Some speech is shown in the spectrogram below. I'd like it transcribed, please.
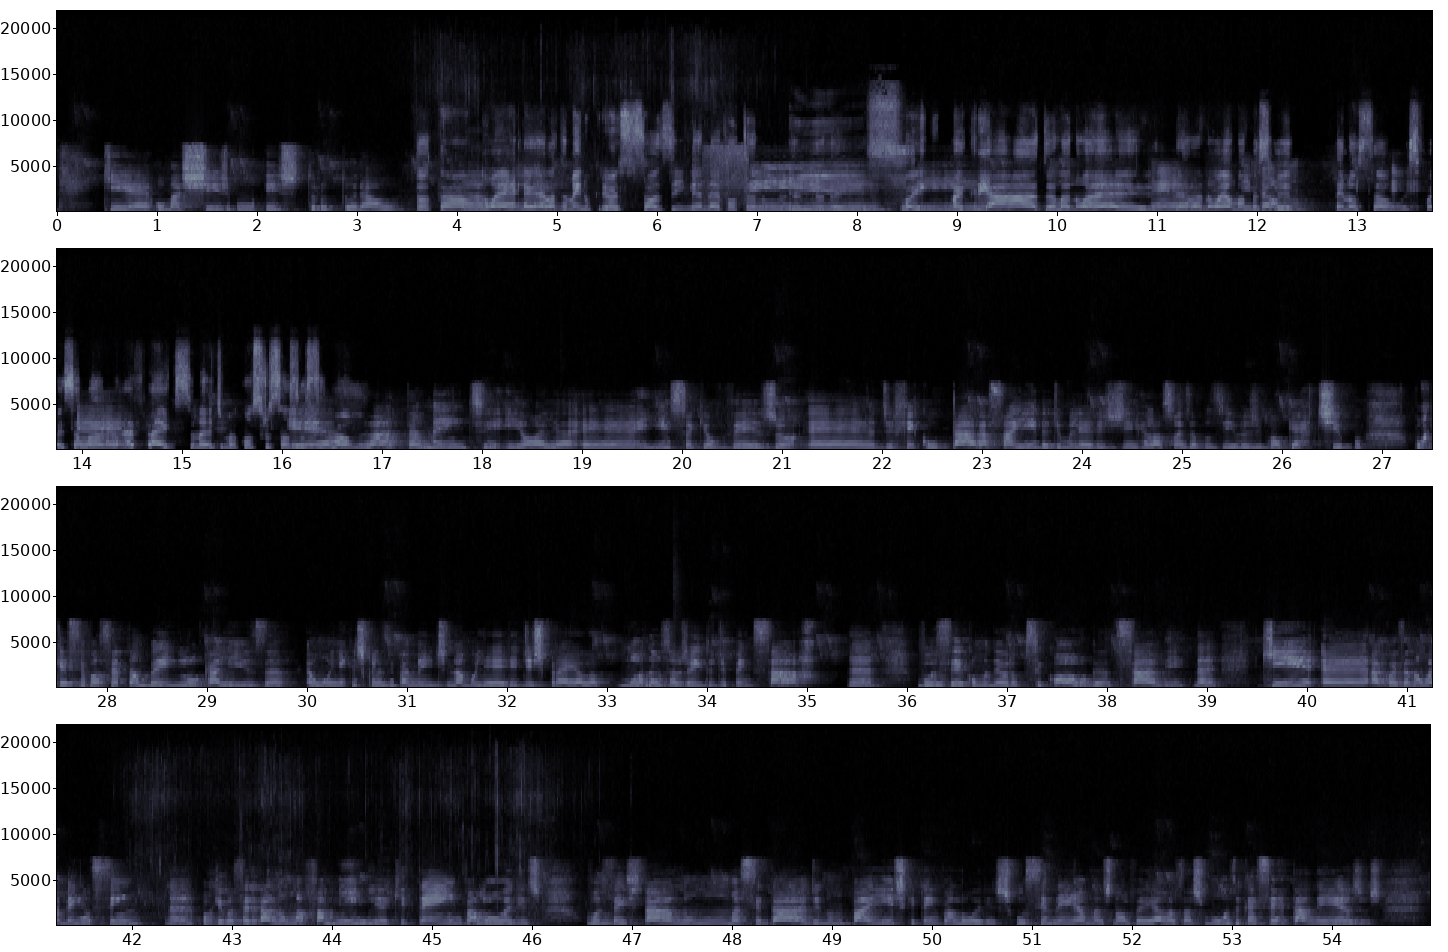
que é o machismo estrutural. Total. Ah, não é, é, ela também não criou isso sozinha, né? Voltando para foi, foi criado, ela não é, é. ela não é uma então, pessoa tem noção. É, isso, isso é, é, um reflexo, né, de uma construção social. Exatamente. E olha, é, isso é que eu vejo é dificultar a saída de mulheres de relações abusivas de qualquer tipo. Porque se você também localiza é única e exclusivamente na mulher e diz para ela, muda o seu jeito de pensar, né? Você como neuropsicóloga sabe, né? Que é, a coisa não é bem assim, né? Porque você está numa família que tem valores, você está numa cidade, num país que tem valores. O cinema, as novelas, as músicas sertanejas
